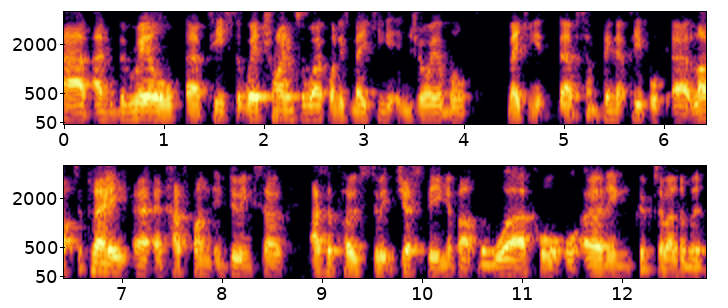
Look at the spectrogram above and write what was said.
Uh, and the real uh, piece that we're trying to work on is making it enjoyable, making it uh, something that people uh, love to play and have fun in doing so as opposed to it just being about the work or, or earning crypto element.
